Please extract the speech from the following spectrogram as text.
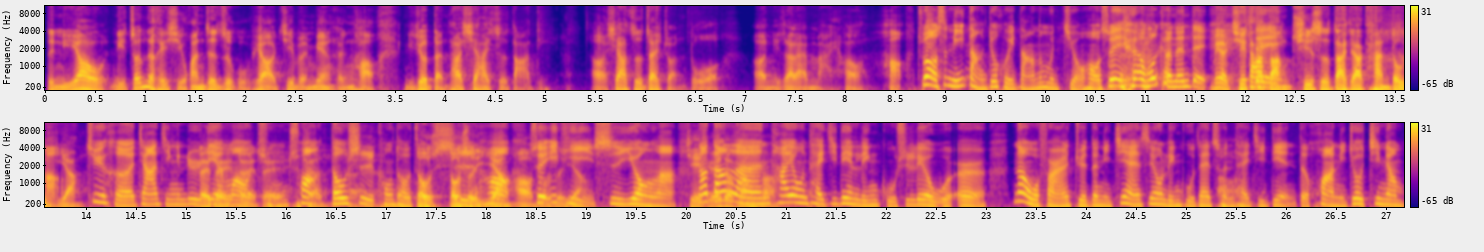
对，你要你真的很喜欢这只股票，基本面很好，你就等它下一次打底啊，下次再转多啊，你再来买哈。好，朱老师，你档就回答那么久哈，所以 我可能得没有其他档，其实大家看都一样，聚合、嘉金、日电、茂、群创都是空头走势，都是一样，所以一体适用啦。那当然，他用台积电零股是六五二，那我反而觉得，你既然是用零股在存台积电的话，你就尽量。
